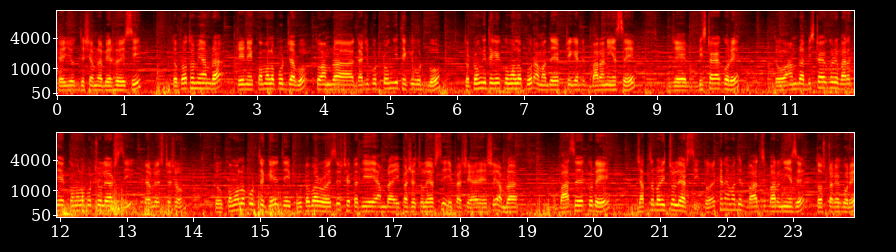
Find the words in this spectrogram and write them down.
সেই উদ্দেশ্যে আমরা বের হয়েছি। তো প্রথমে আমরা ট্রেনে কমলাপুর যাব। তো আমরা গাজীপুর টঙ্গী থেকে উঠব। তো টঙ্গি থেকে কমলাপুর আমাদের টিকিট ভাড়া নিয়েছে যে বিশ টাকা করে। তো আমরা বিশ টাকা করে ভাড়া দিয়ে কমলাপুর চলে আসছি রেলওয়ে স্টেশন। তো কমলাপুর থেকে যে ফুটওভার রয়েছে সেটা দিয়ে আমরা এই পাশে চলে আসছি। এই পাশে এসে আমরা বাসে করে যাত্রাবাড়ি চলে আসছি। তো এখানে আমাদের বাস ভাড়া নিয়েছে দশ টাকা করে।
